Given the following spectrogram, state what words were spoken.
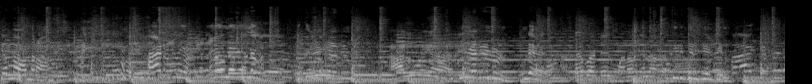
తిన్నా వందరం ఆడుకుంటున్నాం మనం తిన్నాం తిరిగి తిరిగి తిరిగి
